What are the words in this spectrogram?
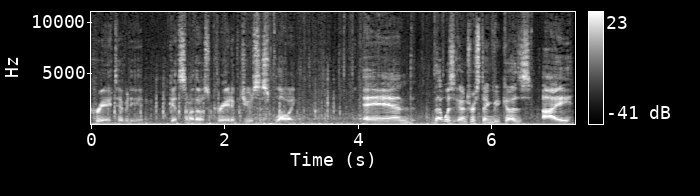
creativity and get some of those creative juices flowing. And that was interesting because I,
